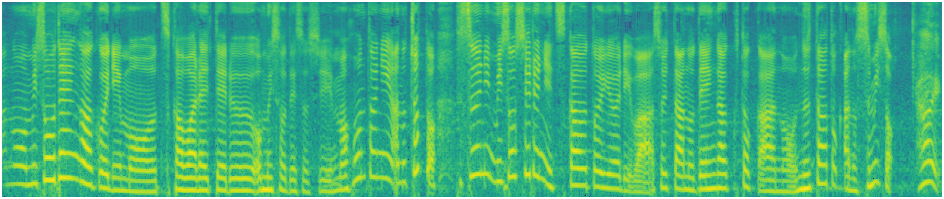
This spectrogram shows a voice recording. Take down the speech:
あの味噌田楽にも使われてるお味噌ですし、まあ、本当にあのちょっと普通に味噌汁に使うというよりはそういったあの田楽とかあのぬたとかあの酢味噌。はい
